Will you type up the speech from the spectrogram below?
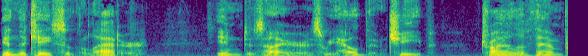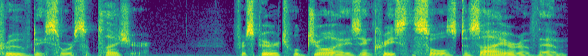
In the case of the latter, in desire as we held them cheap, trial of them proved a source of pleasure for spiritual joys increase the soul's desire of them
